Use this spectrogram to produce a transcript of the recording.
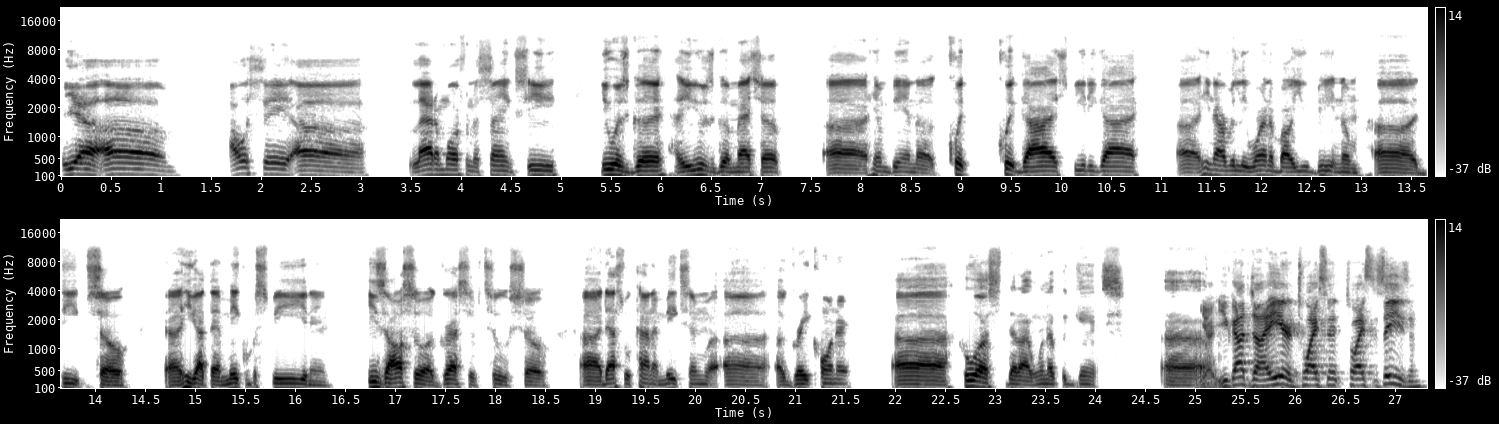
yeah, um, I would say uh Lattimore from the Saints. He he was good. He was a good matchup. Uh, him being a quick quick guy, speedy guy. Uh, he not really worrying about you beating him uh deep. So uh, he got that makeable speed, and he's also aggressive too. So uh, that's what kind of makes him uh, a great corner. Uh, who else that I went up against? Uh, yeah, you got Jaire twice twice a season.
